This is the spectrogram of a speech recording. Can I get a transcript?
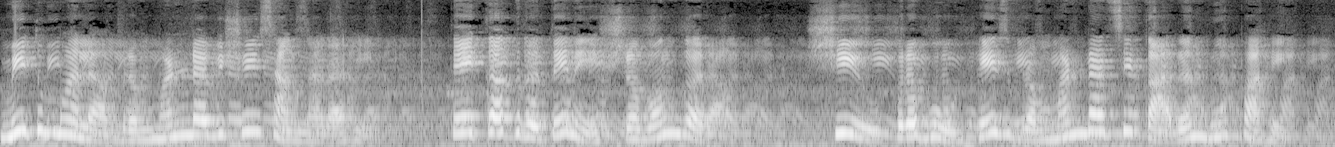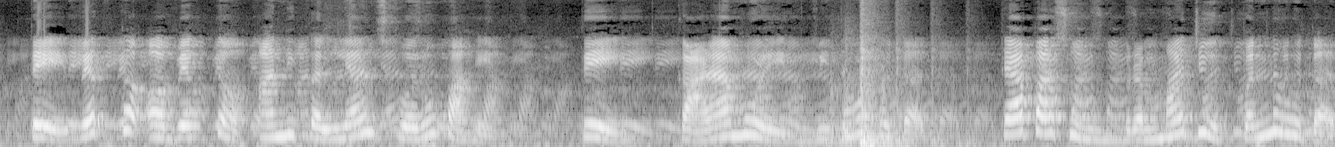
मी तुम्हाला ब्रह्मांडाविषयी सांगणार आहे. ते एकाग्रतेने श्रवण करा. शिव प्रभू हेच ब्रह्मांडाचे कारण रूप आहे. ते व्यक्त अव्यक्त आणि कल्याण स्वरूप आहे ते काळामुळे विधा होतात. त्यापासून ब्रह्माची उत्पन्न होतात.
